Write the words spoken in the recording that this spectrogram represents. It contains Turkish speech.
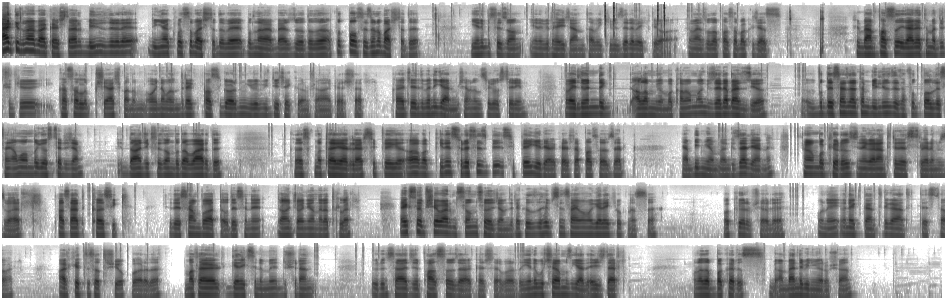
Herkese merhaba arkadaşlar. Bildiğiniz üzere Dünya Kupası başladı ve bununla beraber Zula'da da futbol sezonu başladı. Yeni bir sezon, yeni bir heyecan tabii ki bizleri bekliyor. Hemen Zula Pas'a bakacağız. Şimdi ben pası ilerletemedim çünkü kasalı bir şey açmadım, oynamadım. Direkt pası gördüğüm gibi video çekiyorum şu an arkadaşlar. Kaleci eldiveni gelmiş. Hemen hızlıca göstereyim. Tabii eldiveni de alamıyorum bakamıyorum ama güzele benziyor. Bu desen zaten bildiğimiz desen futbol desen ama onu da göstereceğim. Daha önceki sezonda da vardı. Klasik materyaller, sprey. Aa bak yine süresiz bir sprey geliyor arkadaşlar. Pasa özel. Yani bilmiyorum güzel yani. Hemen bakıyoruz. Yine garantili destelerimiz var. Pas artık klasik. İşte desen bu hatta. O deseni daha önce oynayanlar hatırlar. Ekstra bir şey var mı? Onu söyleyeceğim direkt. Hızlı hepsini saymama gerek yok nasıl. Bakıyorum şöyle. Bu ne? Ön eklentili garantili deste var. Markette satışı yok bu arada. Materyal gereksinimi düşüren ürün sadece pasta özel arkadaşlar bu arada. Yeni bıçağımız geldi Ejder. Buna da bakarız. Ben, de bilmiyorum şu an.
